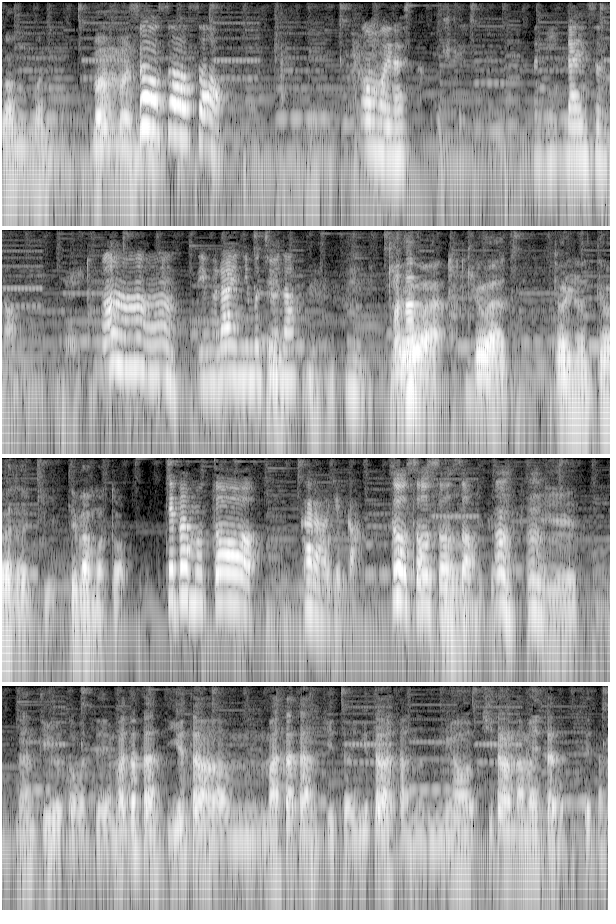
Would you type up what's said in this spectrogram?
バンバンバンバンに。そうそうそう。思い出した。確か何 ?LINE すんの？にうんうんうん。今 LINE に夢中だ。うんうん。また、今日は今日は鳥の手羽先手羽元手羽元唐揚げか。そうそうそうそう。うんうんうん。えー、なんて言おうと思って、またたんってユタは、またたんって言ったら、ユタさんの名、下の名前たら出てたの。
